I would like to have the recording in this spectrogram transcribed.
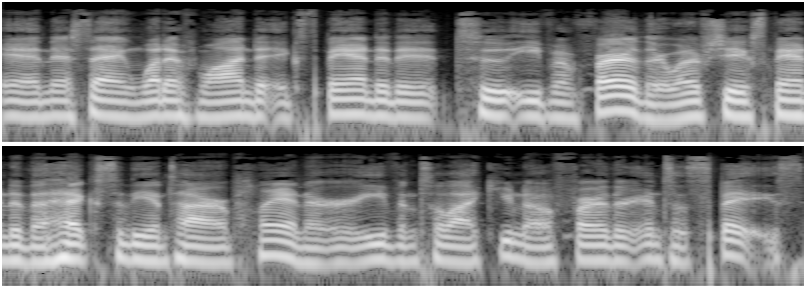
And they're saying, what if Wanda expanded it to even further? What if she expanded the hex to the entire planet or even to like, you know, further into space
